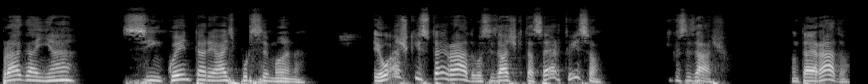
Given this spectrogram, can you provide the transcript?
Para ganhar 50 reais por semana. Eu acho que isso está errado. Vocês acham que está certo isso? O que vocês acham? Não está errado?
